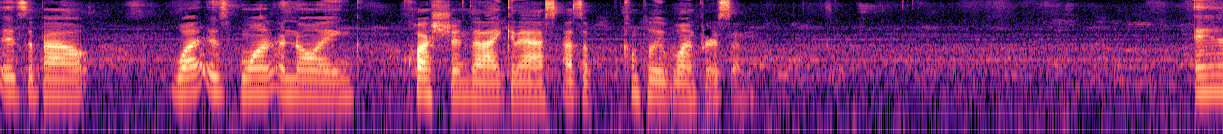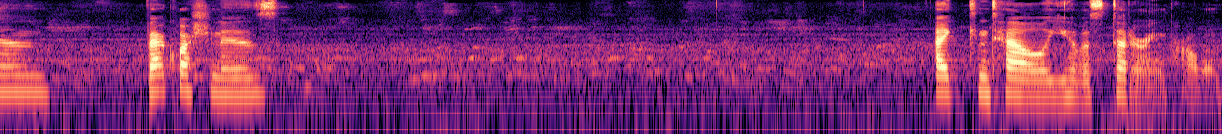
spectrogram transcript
is about what is one annoying question that I get asked as a completely blind person. And that question is I can tell you have a stuttering problem.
